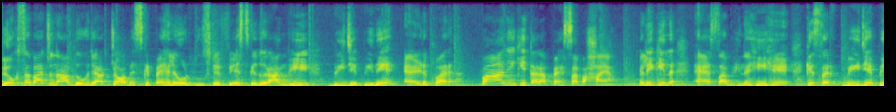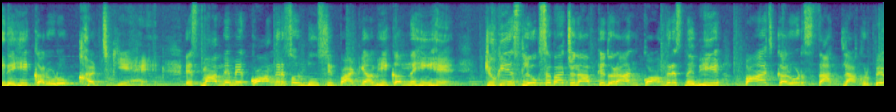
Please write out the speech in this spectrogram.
लोकसभा चुनाव 2024 के पहले और दूसरे फ़ेज़ के दौरान भी बीजेपी ने एड पर पानी की तरह पैसा बहाया। लेकिन ऐसा भी नहीं है कि सिर्फ़ बीजेपी ने ही करोड़ों खर्च किए हैं। इस मामले में कांग्रेस और दूसरी पार्टियाँ भी कम नहीं है, क्योंकि इस लोकसभा चुनाव के दौरान कांग्रेस ने भी पाँच करोड़ सात लाख रुपए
